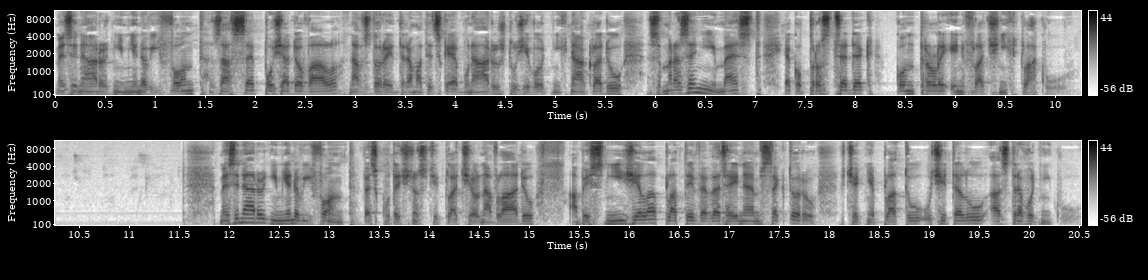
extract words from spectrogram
Mezinárodní měnový fond zase požadoval, navzdory dramatickému nárůstu životních nákladů, zmrazení mest jako prostředek kontroly inflačních tlaků. Mezinárodní měnový fond ve skutečnosti tlačil na vládu, aby snížila platy ve veřejném sektoru, včetně platů učitelů a zdravotníků.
